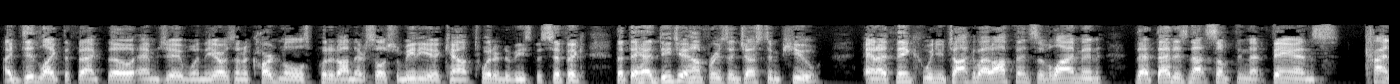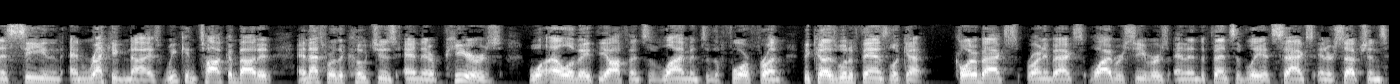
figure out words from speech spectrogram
I did like the fact though, MJ, when the Arizona Cardinals put it on their social media account, Twitter to be specific, that they had DJ Humphries and Justin Pugh. And I think when you talk about offensive linemen, that that is not something that fans kind of see and, and recognize. We can talk about it, and that's where the coaches and their peers will elevate the offensive linemen to the forefront because what do fans look at? Quarterbacks, running backs, wide receivers, and then defensively it's sacks, interceptions.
